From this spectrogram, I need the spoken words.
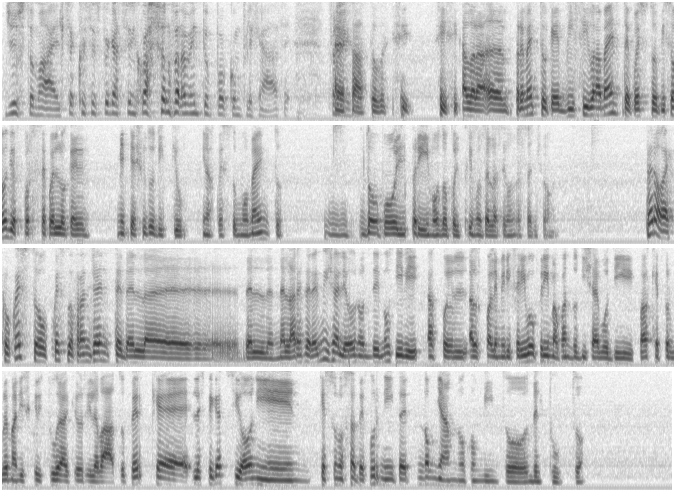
Giusto Miles, queste spiegazioni qua sono veramente un po' complicate. Prego. Esatto, sì. Sì, sì. Allora, eh, premetto che visivamente questo episodio è forse quello che mi è piaciuto di più fino a questo momento dopo il primo, dopo il primo della seconda stagione. Però ecco, questo, questo frangente del, del, nella rete del micelio è uno dei motivi quel, al quale mi riferivo prima quando dicevo di qualche problema di scrittura che ho rilevato, perché le spiegazioni che sono state fornite non mi hanno convinto del tutto.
